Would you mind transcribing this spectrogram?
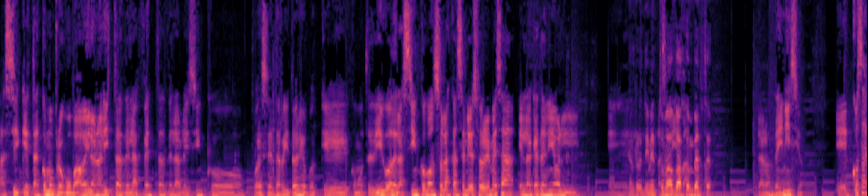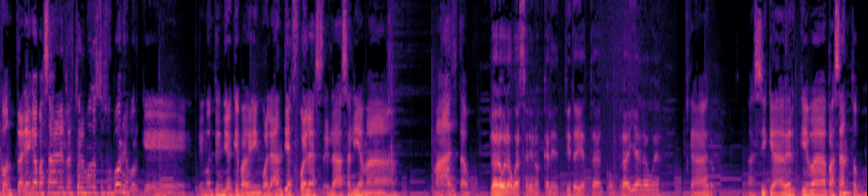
Así que están como preocupados ahí los analistas de las ventas de la Play 5 por ese territorio, porque como te digo, de las cinco consolas que han salido de sobremesa, es la que ha tenido el, el rendimiento más bajo en venta. Claro, de inicio. Eh, cosa contraria que ha pasado en el resto del mundo, se supone, porque tengo entendido que para Gringolandia fue la, la salida más, más alta. po. Claro, la weá salieron calentitas y ya estaban compradas ya la weá. Claro. Así que a ver qué va pasando. po.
